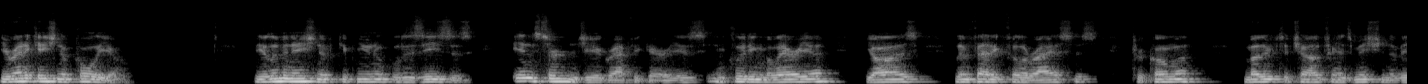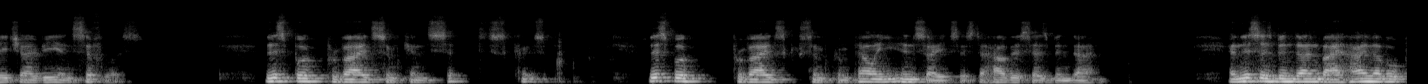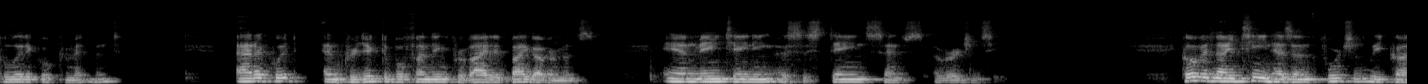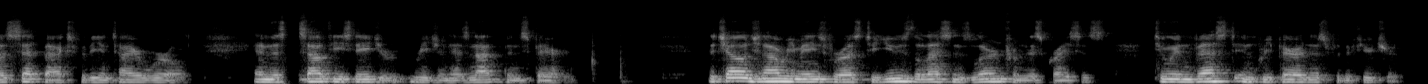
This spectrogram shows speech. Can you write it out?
The eradication of polio, the elimination of communicable diseases in certain geographic areas, including malaria, yaws, lymphatic filariasis, trachoma, mother to child transmission of HIV, and syphilis. This book provides some this book provides some compelling insights as to how this has been done. And this has been done by high level political commitment, adequate and predictable funding provided by governments, and maintaining a sustained sense of urgency. COVID 19 has unfortunately caused setbacks for the entire world, and the Southeast Asia region has not been spared. The challenge now remains for us to use the lessons learned from this crisis to invest in preparedness for the future.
